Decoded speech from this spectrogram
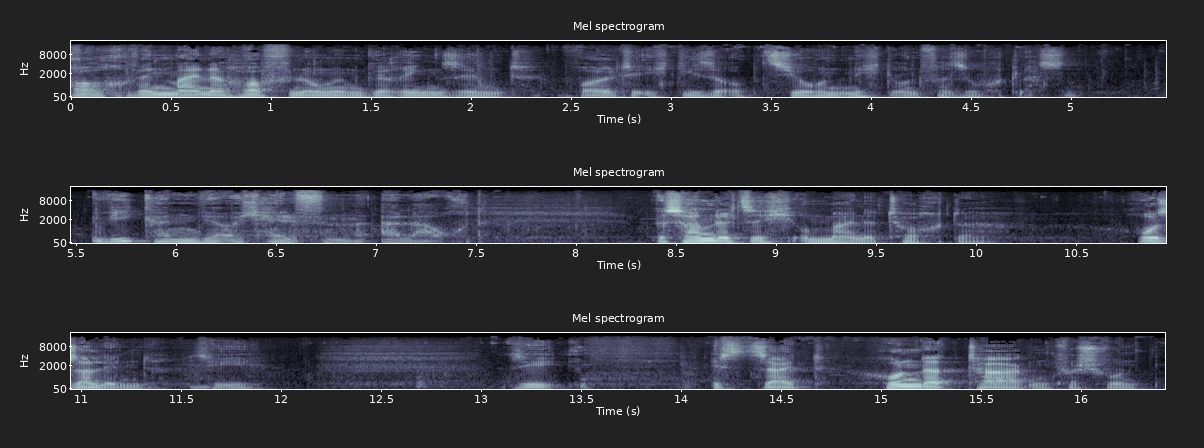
Auch wenn meine Hoffnungen gering sind, wollte ich diese Option nicht unversucht lassen. Wie können wir euch helfen, Erlaucht? Es handelt sich um meine Tochter, Rosalinde. Sie, sie ist seit hundert Tagen verschwunden.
